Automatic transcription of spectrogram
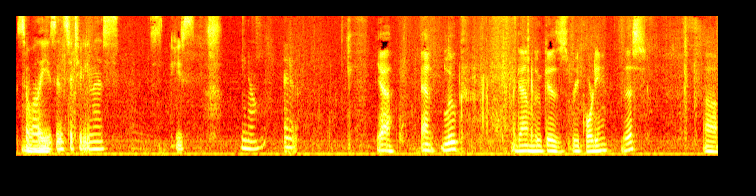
So while Mhm. he's instituting this, he's, you know, I don't know. Yeah. And Luke, again, Luke is reporting this. Um,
